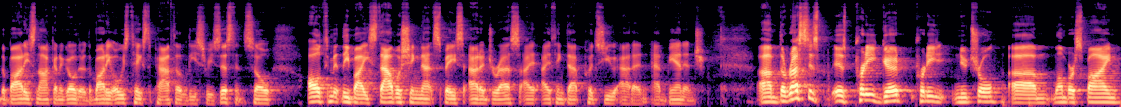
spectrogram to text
the body's not going to go there. The body always takes the path of least resistance. So ultimately, by establishing that space at address, I, I think that puts you at an advantage. Um, the rest is is pretty good, pretty neutral. Um, lumbar spine,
